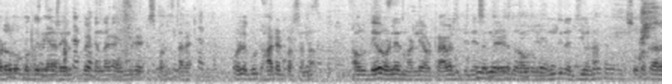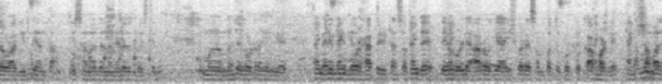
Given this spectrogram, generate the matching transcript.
ಬಡವರು ಬಗ್ಗೆ ಏನಾದ್ರು ಹೆಲ್ಪ್ ಬೇಕಂದಾಗ ಇಮಿಡಿಯೇಟ್ ಸ್ಪಂದಿಸ್ತಾರೆ. ಒಳ್ಳೆ ಗುಡ್ ಹಾರ್ಟೆಡ್ ಪರ್ಸನ್ ಅವ್ರು ದೇವ್ರು ಒಳ್ಳೇದು ಮಾಡಲಿ ಅವ್ರು ಟ್ರಾವೆಲ್ಸ್ ಬಿಸ್ನೆಸ್ ಅಂತ ಹಿಡಿದು ಅವರು ಮುಂದಿನ ಜೀವನ ಸುಖಕರವಾಗಿರಲಿ ಅಂತ ಈ ಸಮಯದಲ್ಲಿ ನಾನು ಹೇಳೋದಕ್ಕೆ ಬಯಸ್ತೀನಿ. ಮಂಜೇಗೌಡ ಮಂಜೇಗೌಡರ ನಿಮಗೆ ಮೋರ್ ಹ್ಯಾಪಿ ರಿಟರ್ನ್ಸ್ ಆಫ್ ಇದೆ ದೇವರು ಒಳ್ಳೆ ಆರೋಗ್ಯ ಐಶ್ವರ್ಯ ಸಂಪತ್ತು ಕೊಟ್ಟು ಕಾಪಾಡಲಿ. ಸಮಾಜ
